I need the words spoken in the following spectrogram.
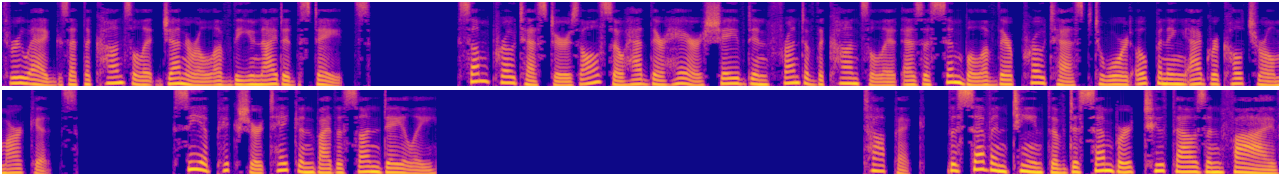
threw eggs at the Consulate General of the United States. Some protesters also had their hair shaved in front of the consulate as a symbol of their protest toward opening agricultural markets. See a picture taken by the Sun Daily. The 17th of December 2005.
